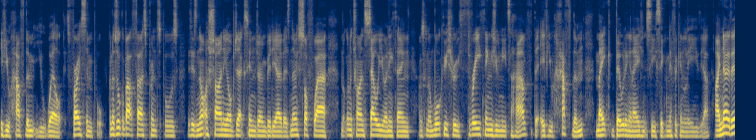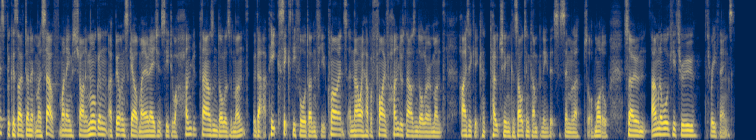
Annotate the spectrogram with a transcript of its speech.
If you have them, you will. It's very simple. I'm going to talk about first principles. This is not a shiny object syndrome video. There's no software. I'm not going to try and sell you anything. I'm just going to walk you through three things you need to have that if you have them, make building an agency significantly easier. I know this because I've done it myself. My name's Charlie Morgan. I've built and scaled my own agency to $100,000 a month with at a peak 64 done for you clients. And now I have a $500,000 a month high ticket coaching consulting company that's a similar sort of model. So I'm going to walk you through three things.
